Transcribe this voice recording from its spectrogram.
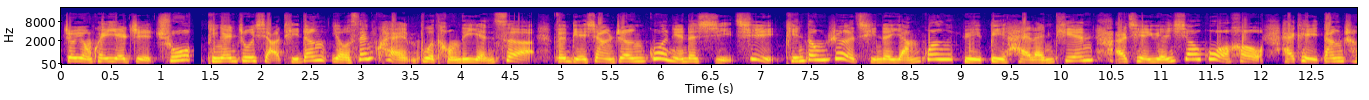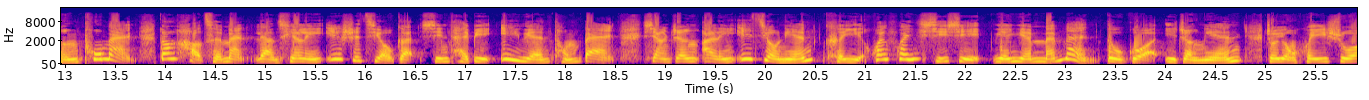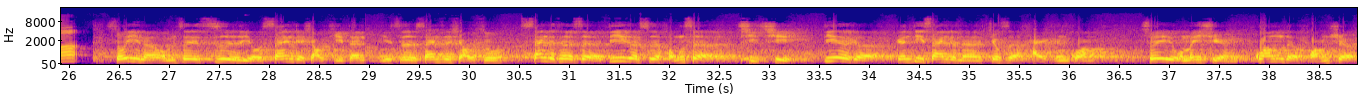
周永辉也指出，平安猪小提灯有三款不同的颜色，分别象征过年的喜气、屏东热情的阳光与碧海蓝天，而且元宵过后还可以当成铺满，刚好存满两千零一十九个新台币一元铜板，象征二零一九年可以欢欢喜喜、圆圆满满度过。一一整年，周永辉说：“所以呢，我们这次有三个小提灯，也是三只小猪，三个特色。第一个是红色喜气，第二个跟第三个呢就是海跟光。所以我们选光的黄色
